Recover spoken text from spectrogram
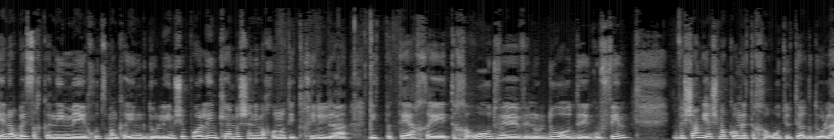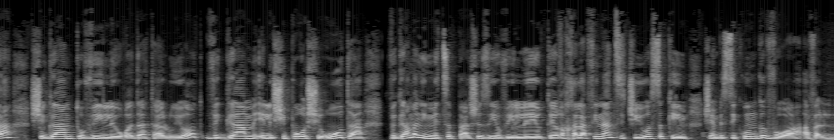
אין הרבה שחקנים אה, חוץ-בנקאיים גדולים שפועלים. כן, בשנים האחרונות התחיל להתפתח אה, תחרות ונולדו עוד גופים. ושם יש מקום לתחרות יותר גדולה, שגם תוביל להורדת העלויות וגם לשיפור השירות, וגם אני מצפה שזה יוביל ליותר הכלה פיננסית, שיהיו עסקים שהם בסיכון גבוה, אבל,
